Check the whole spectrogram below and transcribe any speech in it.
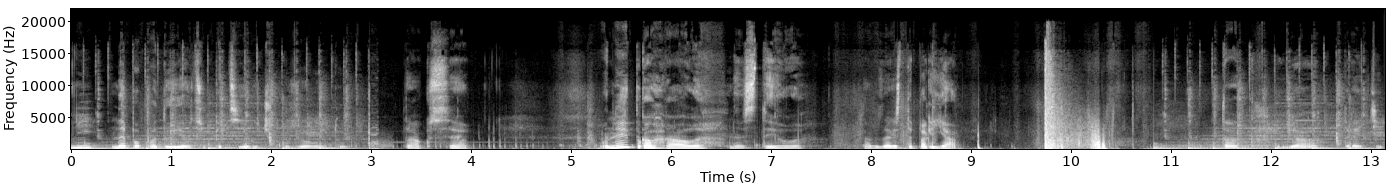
Ні, не попаду я в цю п'ятірочку золоту. Так, все. Вони програли, не встигли. Так, зараз тепер я. Так, я третій.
